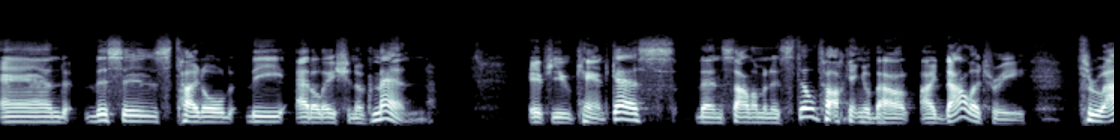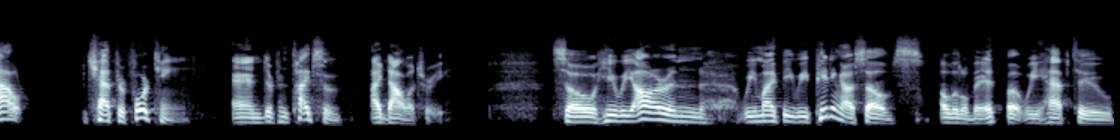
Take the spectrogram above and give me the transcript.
and this is titled The Adulation of Men. If you can't guess, then Solomon is still talking about idolatry throughout chapter 14 and different types of idolatry. So here we are, and we might be repeating ourselves a little bit, but we have to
